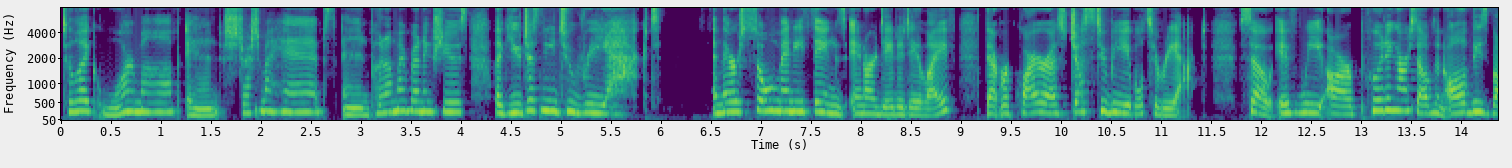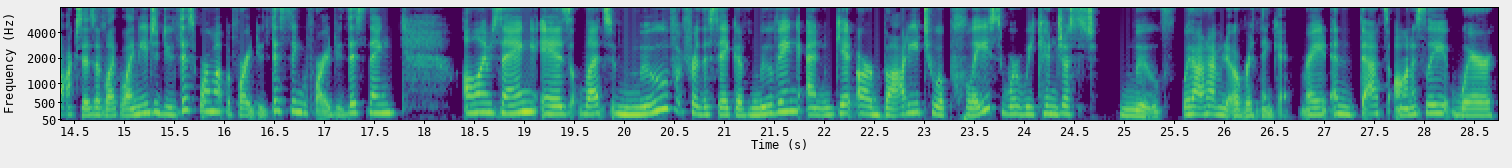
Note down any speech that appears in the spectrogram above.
to like warm up and stretch my hips and put on my running shoes. Like, you just need to react. And there are so many things in our day to day life that require us just to be able to react. So if we are putting ourselves in all of these boxes of like, well, I need to do this warm up before I do this thing, before I do this thing. All I'm saying is let's move for the sake of moving and get our body to a place where we can just move without having to overthink it, right? And that's honestly where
